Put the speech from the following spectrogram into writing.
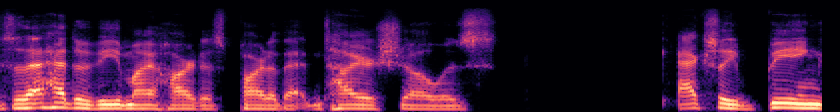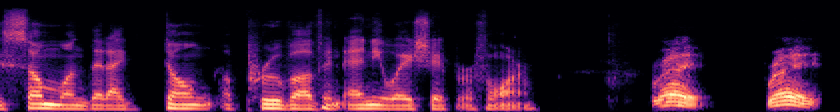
so that had to be my hardest part of that entire show was actually being someone that I don't approve of in any way, shape, or form. Right, right.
